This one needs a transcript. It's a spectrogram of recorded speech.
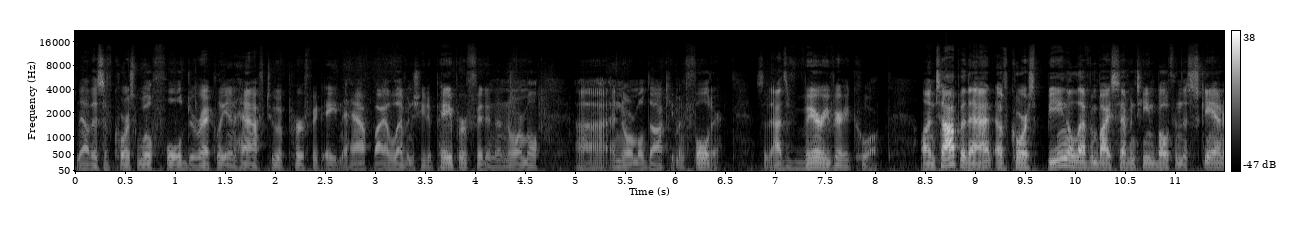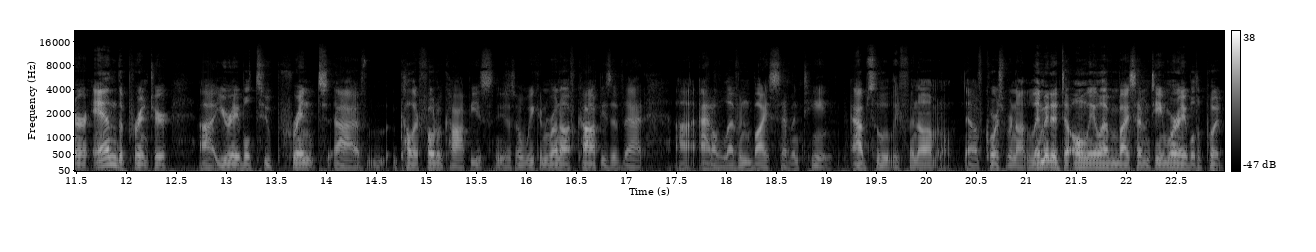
Now this of course will fold directly in half to a perfect 8.5 by 11 sheet of paper, fit in a normal, uh, a normal document folder. So that's very, very cool. On top of that, of course, being 11 by 17 both in the scanner and the printer, uh, you're able to print uh, color photocopies. So we can run off copies of that uh, at 11 by 17. Absolutely phenomenal. Now, of course, we're not limited to only 11 by 17. We're able to put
